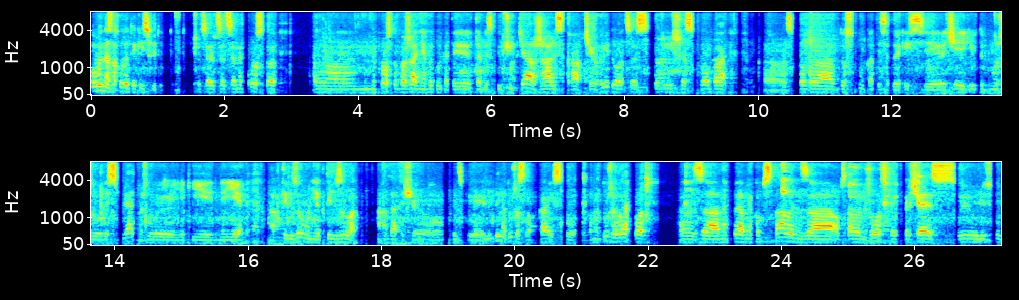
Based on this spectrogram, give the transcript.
повинна знаходити якийсь відгук. Що це, це, це не просто. е, Не просто бажання викликати в тебе співчуття, жаль, страх чи огиду, а це скоріше спроба, е, спроба достукатися до якихось речей, які в тобі можливо десь сплять, можливо, які не є активізовані, активізувати. Нагадати, що в принципі людина дуже слабка істота. Вона дуже легко е, за непевних обставин, за обставин жорстких втрачає свою людську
